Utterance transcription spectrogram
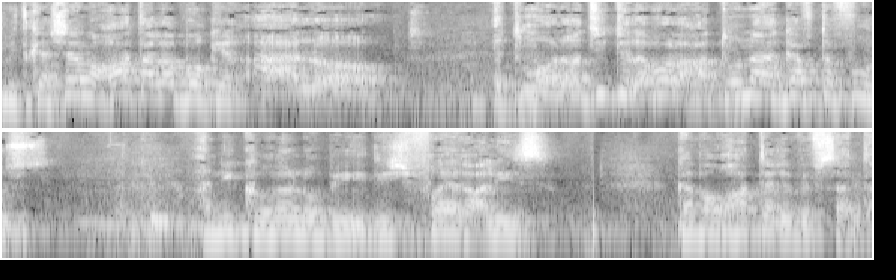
מתקשר מחרת על הבוקר, הלו, אתמול רציתי לבוא לחתונה, הגב תפוס. אני קורא לו ביידיש פרייר עליז. גם ארוחת ערב הפסדת.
